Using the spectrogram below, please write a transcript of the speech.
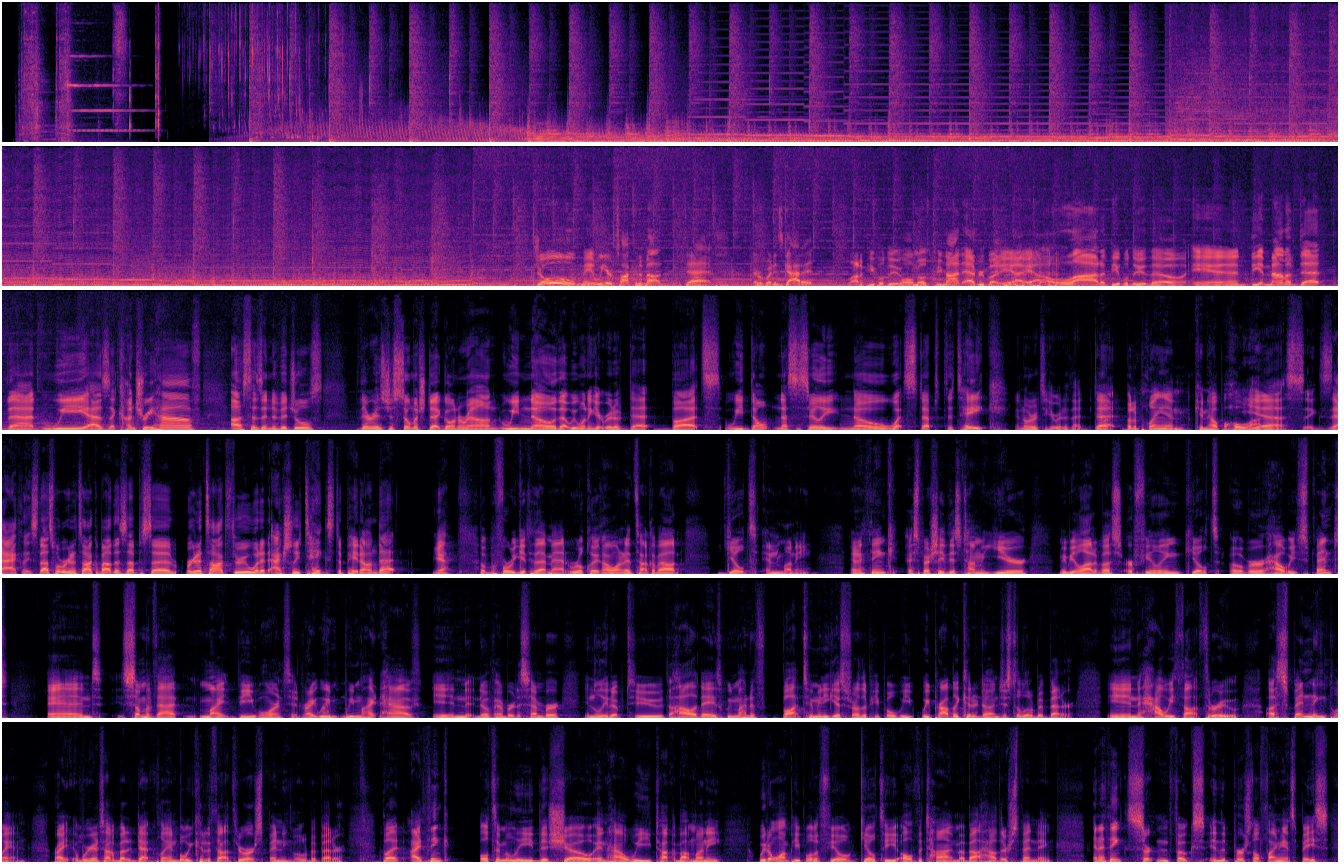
Joel, man, we are talking about debt. Everybody's got it. A lot of people do. Well, Most people. Not everybody. Yeah, yeah. a lot of people do, though. And the amount of debt that we as a country have, us as individuals, there is just so much debt going around. We know that we want to get rid of debt, but we don't necessarily know what steps to take in order to get rid of that debt. But, but a plan can help a whole lot. Yes, exactly. So that's what we're going to talk about this episode. We're going to talk through what it actually takes to pay down debt. Yeah. But before we get to that, Matt, real quick, I wanted to talk about guilt and money. And I think, especially this time of year, maybe a lot of us are feeling guilt over how we've spent. And some of that might be warranted, right? We, we might have in November, December, in the lead up to the holidays, we might have bought too many gifts for other people. We, we probably could have done just a little bit better in how we thought through a spending plan, right? We're going to talk about a debt plan, but we could have thought through our spending a little bit better. But I think ultimately, this show and how we talk about money we don't want people to feel guilty all the time about how they're spending. And I think certain folks in the personal finance space,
